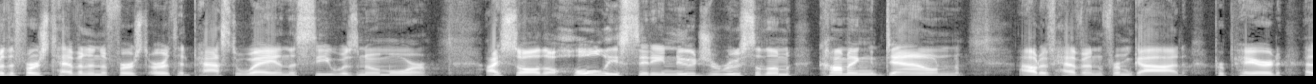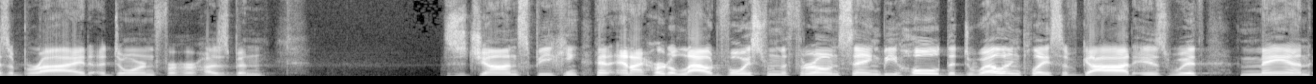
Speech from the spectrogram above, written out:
For the first heaven and the first earth had passed away, and the sea was no more. I saw the holy city, New Jerusalem, coming down out of heaven from God, prepared as a bride adorned for her husband. This is John speaking. And, and, I heard a loud voice from the throne saying, Behold, the dwelling place of God is with man.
